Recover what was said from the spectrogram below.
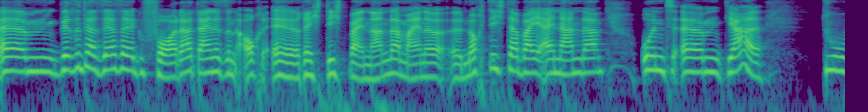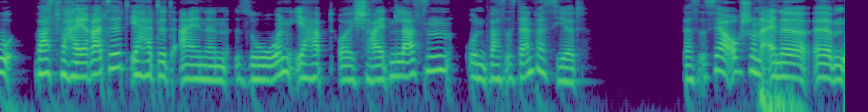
Ähm, wir sind da sehr, sehr gefordert. Deine sind auch äh, recht dicht beieinander, meine äh, noch dichter beieinander. Und ähm, ja, du warst verheiratet, ihr hattet einen Sohn, ihr habt euch scheiden lassen. Und was ist dann passiert? Das ist ja auch schon eine, ähm,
